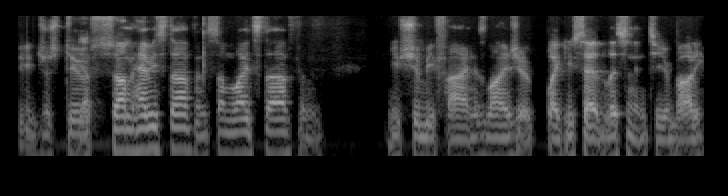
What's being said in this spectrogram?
You just do yep. some heavy stuff and some light stuff and you should be fine as long as you're, like you said, listening to your body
